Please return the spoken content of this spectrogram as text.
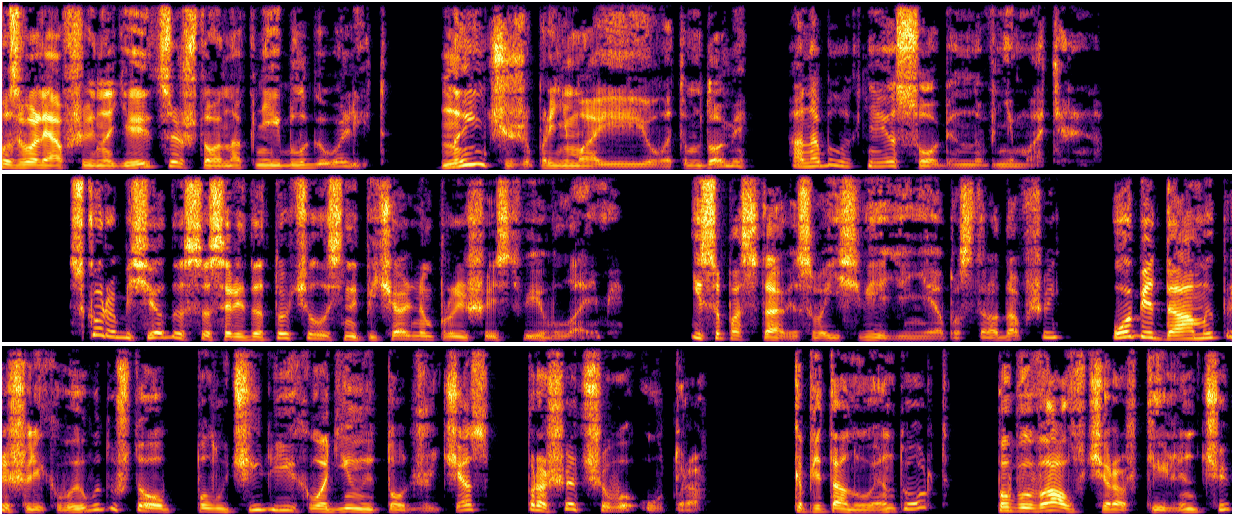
позволявший надеяться, что она к ней благоволит. Нынче же, принимая ее в этом доме, она была к ней особенно внимательна. Скоро беседа сосредоточилась на печальном происшествии в Лайме, и, сопоставя свои сведения о пострадавшей, обе дамы пришли к выводу, что получили их в один и тот же час прошедшего утра. Капитан Уэнтворд побывал вчера в Киллинче,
